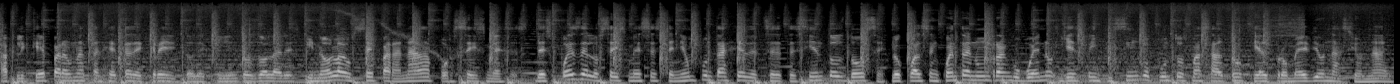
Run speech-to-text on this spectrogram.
apliqué para una tarjeta de crédito de 500 dólares y no la usé para nada por 6 meses. Después de los 6 meses tenía un puntaje de 712, lo cual se encuentra en un rango bueno y es 25 puntos más alto que el promedio nacional.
